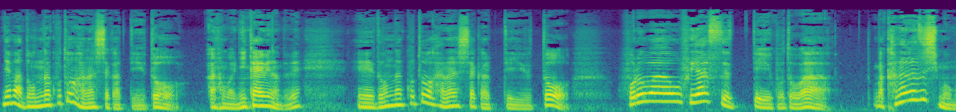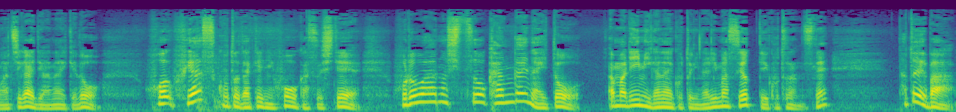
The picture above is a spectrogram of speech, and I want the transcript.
で、まあ、どんなことを話したかっていうと、あの、まあ、2回目なんでね、えーどんなことを話したかっていうと、フォロワーを増やすっていうことは、まあ、必ずしも間違いではないけど、増やすことだけにフォーカスして、フォロワーの質を考えないと、あまり意味がないことになりますよっていうことなんですね。例えば、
